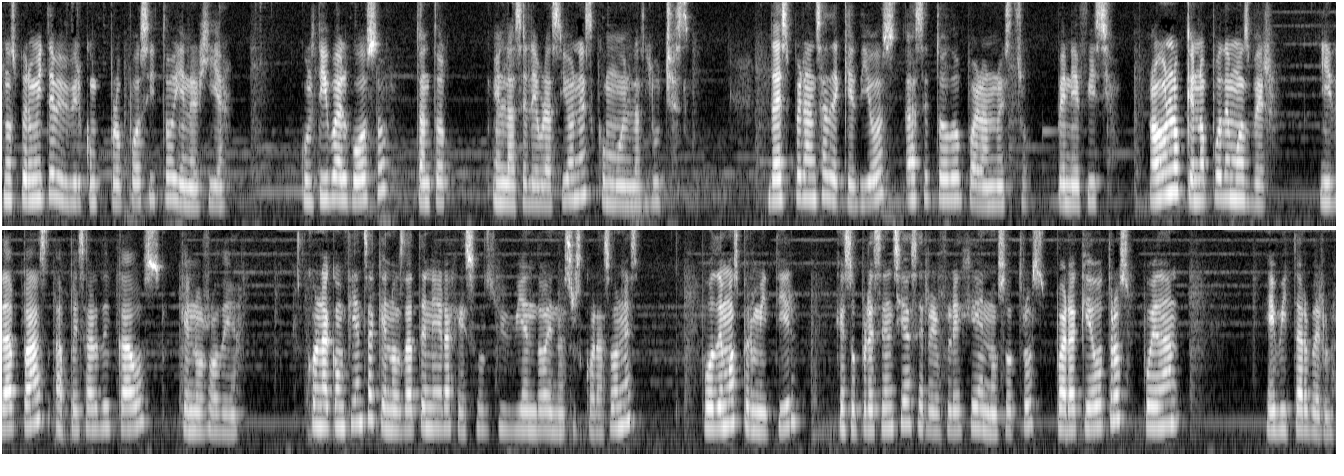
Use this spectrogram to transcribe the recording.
Nos permite vivir con propósito y energía. Cultiva el gozo, tanto en las celebraciones como en las luchas. Da esperanza de que Dios hace todo para nuestro beneficio, aun lo que no podemos ver, y da paz a pesar del caos que nos rodea. Con la confianza que nos da tener a Jesús viviendo en nuestros corazones, podemos permitir que su presencia se refleje en nosotros para que otros puedan evitar verlo.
